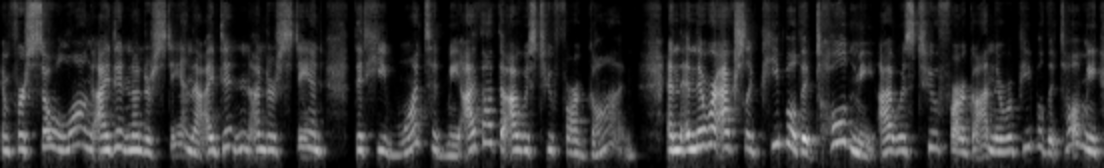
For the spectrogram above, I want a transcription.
And for so long, I didn't understand that. I didn't understand that He wanted me. I thought that I was too far gone. And, and there were actually people that told me I was too far gone. There were people that told me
